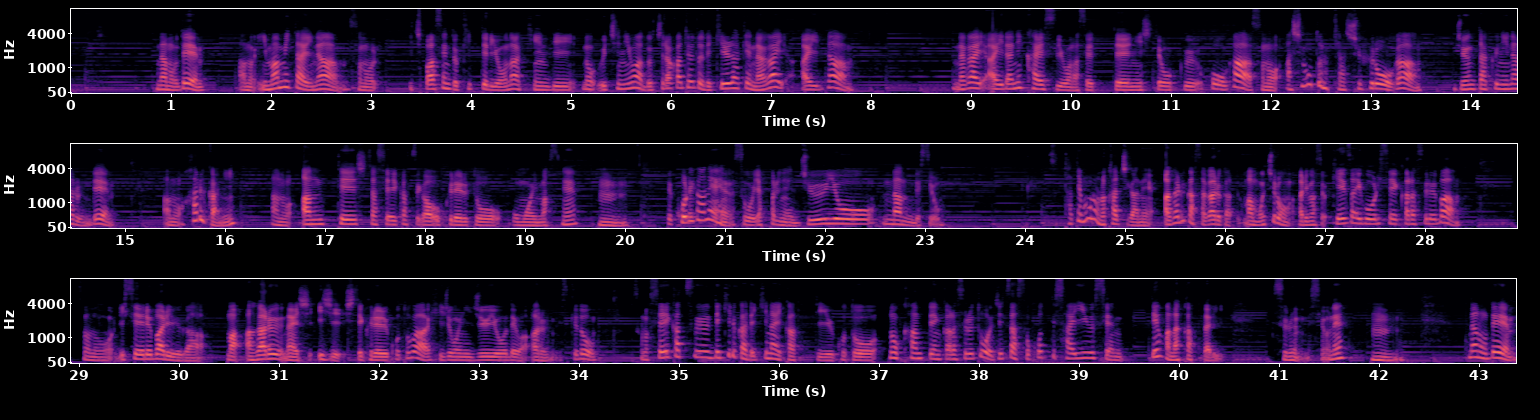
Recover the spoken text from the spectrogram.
なので、あの、今みたいな、その1%切ってるような金利のうちには、どちらかというとできるだけ長い間、長い間に返すような設定にしておく方が、その足元のキャッシュフローが潤沢になるんで、あの、はるかに、あの、安定した生活が送れると思いますね。うん。で、これがね、そう、やっぱりね、重要なんですよ。建物の価値がね、上がるか下がるかって、まあもちろんありますよ。経済合理性からすれば、そのリセールバリューが、まあ、上がるないし維持してくれることが非常に重要ではあるんですけど、その生活できるかできないかっていうことの観点からすると、実はそこって最優先ではなかったりするんですよね。うん。なので、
